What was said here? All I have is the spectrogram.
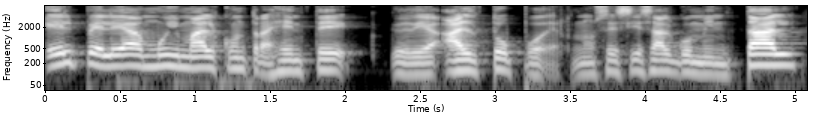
él pelea muy mal contra gente de alto poder. No sé si es algo mental.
